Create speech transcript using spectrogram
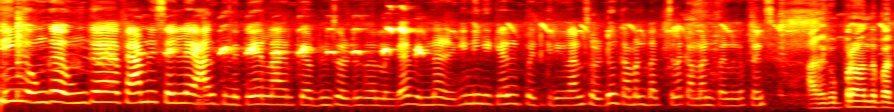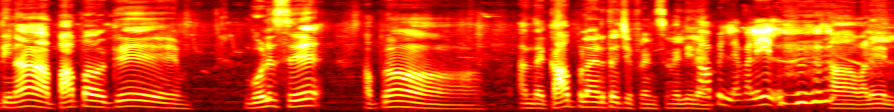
நீங்கள் உங்கள் உங்கள் ஃபேமிலி சைடில் யாருக்கு இந்த பேர்லாம் இருக்குது அப்படின்னு சொல்லிட்டு சொல்லுங்கள் விண்ணழகி. நீங்கள் கேள்விப்பட்டுக்கிறீங்களான்னு சொல்லிட்டு கமெண்ட் பாக்ஸில் கமெண்ட் பண்ணுங்கள் ஃப்ரெண்ட்ஸ் அதுக்கப்புறம் வந்து பார்த்தீங்கன்னா பாப்பாவுக்கு கொலுசு அப்புறம் அந்த காப்புலாம் எடுத்து வச்சு ஃப்ரெண்ட்ஸ் வெளியில். டாப் இல்லை வளையல் வளையல்.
